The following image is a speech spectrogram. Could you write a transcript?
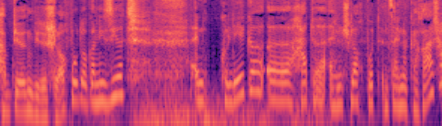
habt ihr irgendwie das Schlauchboot organisiert? Ein Kollege äh, hatte ein Schlauchboot in seiner Garage,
